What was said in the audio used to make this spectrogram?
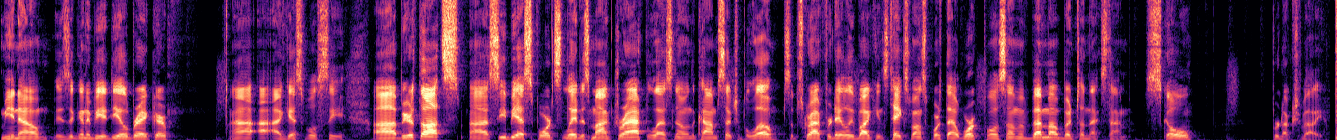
you know, is it going to be a deal breaker? Uh, I, guess we'll see. Uh, but your thoughts, uh, CBS Sports latest mock draft, let us know in the comments section below. Subscribe for daily Vikings takes. Want to support that work, pull us on the Venmo. But until next time, Skol, production value.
